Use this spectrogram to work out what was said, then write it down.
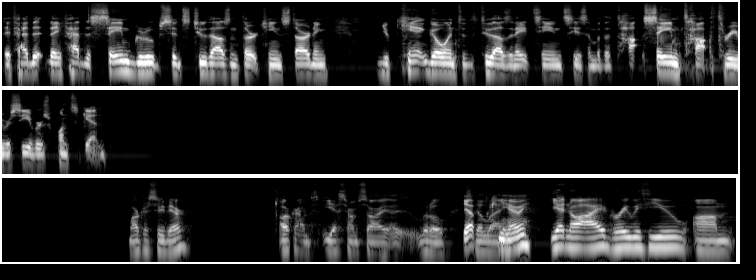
They've had the, they've had the same group since 2013 starting. You can't go into the 2018 season with the top, same top three receivers once again. Marcus, are you there? Okay. I'm, yes, sir. I'm sorry. A little yep. delay. Can you hear me? Yeah. No, I agree with you. Um,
